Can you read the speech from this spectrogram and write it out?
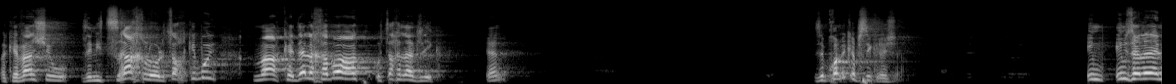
אבל כיוון שזה נצרך לו לצורך כיבוי, כלומר, כדי לכבות, הוא צריך להדליק, כן? זה בכל מקרה פסיק רשע. אם, אם זה לא יהיה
